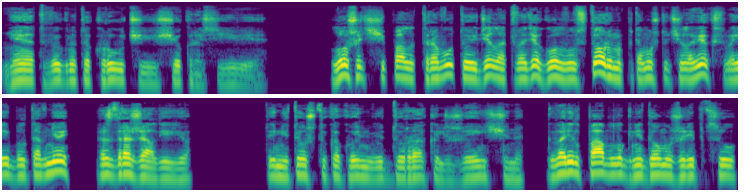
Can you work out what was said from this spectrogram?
Нет, выгнута круче, еще красивее. Лошадь щипала траву, то и дело отводя голову в сторону, потому что человек своей болтовней раздражал ее. — Ты не то, что какой-нибудь дурак или женщина, — говорил Пабло гнедому жеребцу.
